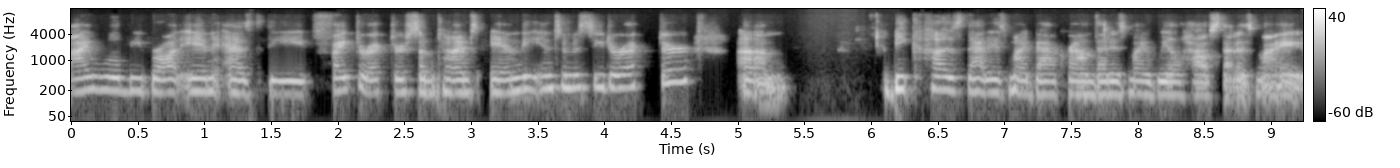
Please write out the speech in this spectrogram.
I will be brought in as the fight director sometimes and the intimacy director. Um, because that is my background that is my wheelhouse that is my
